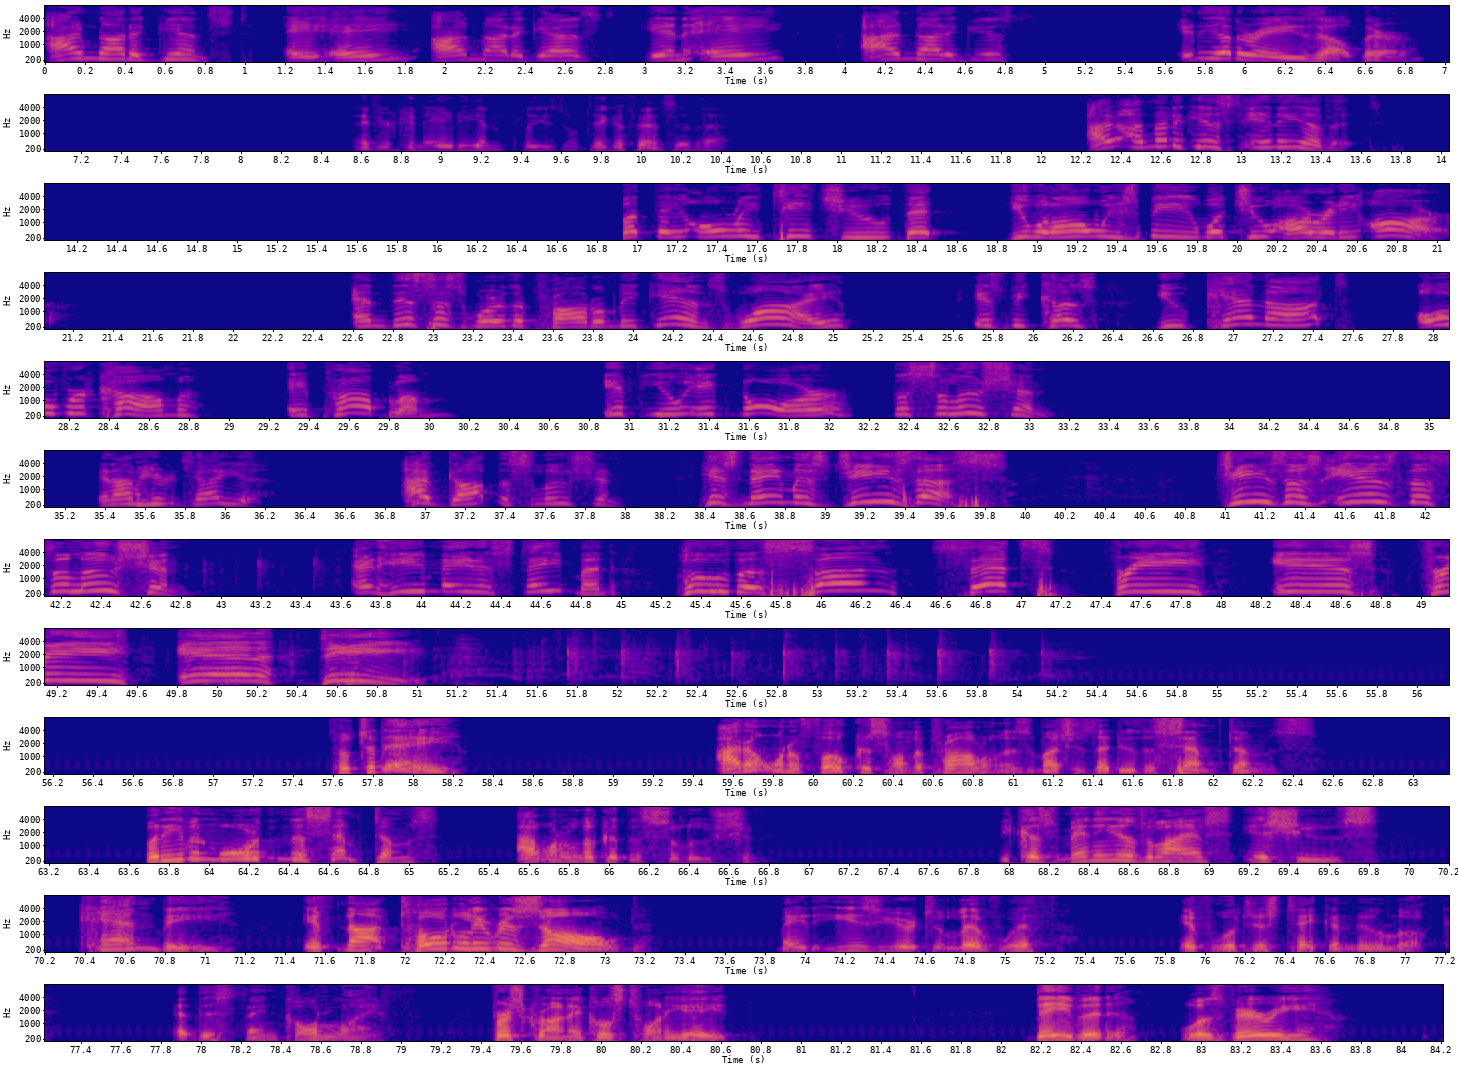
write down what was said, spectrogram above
I'm not against AA. I'm not against NA. I'm not against any other A's out there. And if you're Canadian, please don't take offense at that. I, I'm not against any of it. but they only teach you that you will always be what you already are. And this is where the problem begins. Why? Is because you cannot overcome a problem if you ignore the solution. And I'm here to tell you, I've got the solution. His name is Jesus. Jesus is the solution. And he made a statement who the Son sets free is free indeed. So today, I don't want to focus on the problem as much as I do the symptoms. But even more than the symptoms, I want to look at the solution. Because many of life's issues can be, if not totally resolved, made easier to live with if we'll just take a new look at this thing called life. First Chronicles 28. David was very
